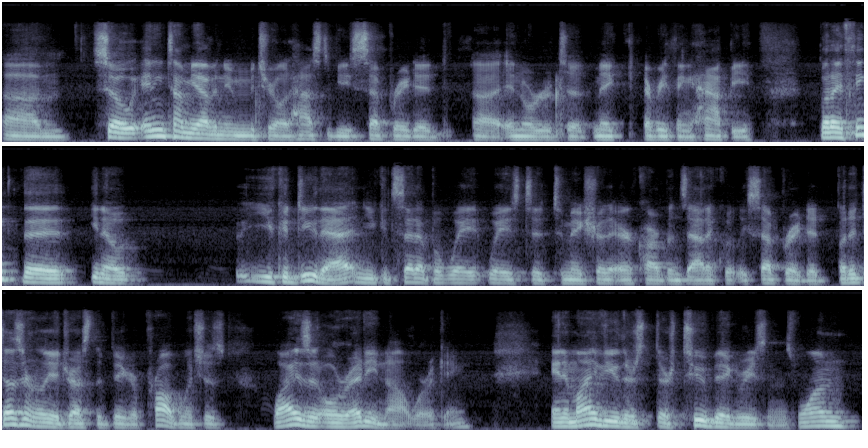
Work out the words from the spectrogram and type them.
Um, so anytime you have a new material, it has to be separated uh, in order to make everything happy. But I think that you know you could do that and you could set up a way ways to to make sure the AirCarbon's adequately separated. But it doesn't really address the bigger problem, which is why is it already not working? And in my view, there's there's two big reasons. One,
